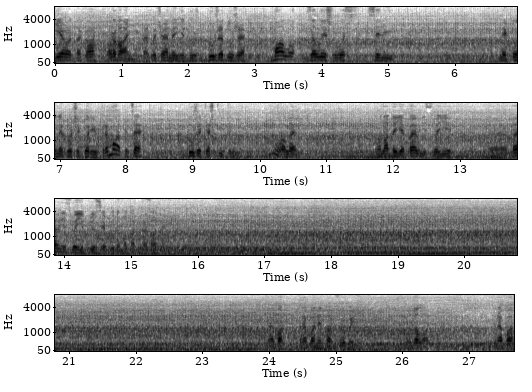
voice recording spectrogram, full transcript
Є отака органіка. Звичайно, її дуже- дуже-дуже мало залишилось в селі. Ніхто не хоче корів тримати, це дуже тяжкий труд. Ну, але вона дає певні свої, е, певні свої плюси, будемо так казати. Треба, треба не так зробити. Ну да ладно. Треба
